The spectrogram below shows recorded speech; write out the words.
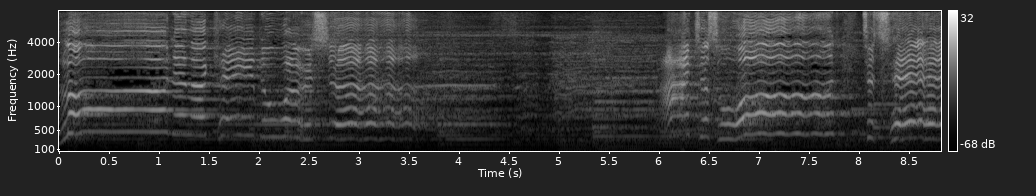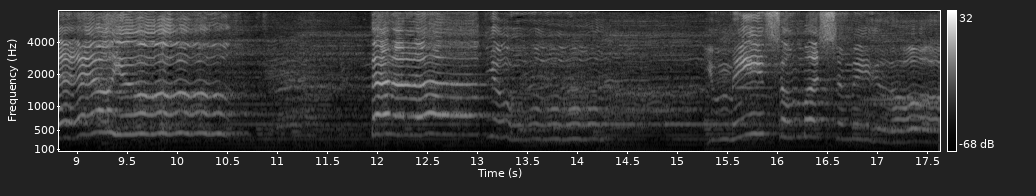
Lord, and I came to worship. Just want to tell you that I love you. You mean so much to me, Lord.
